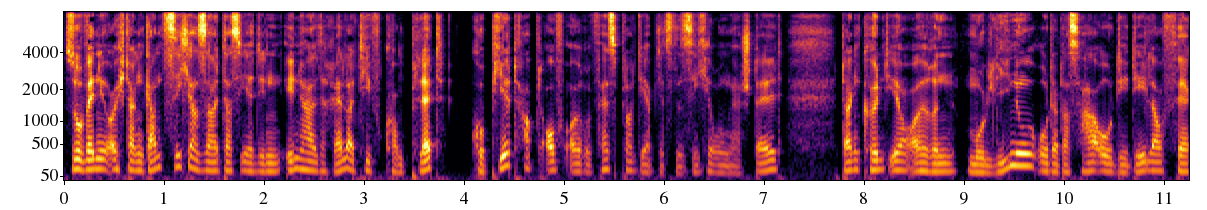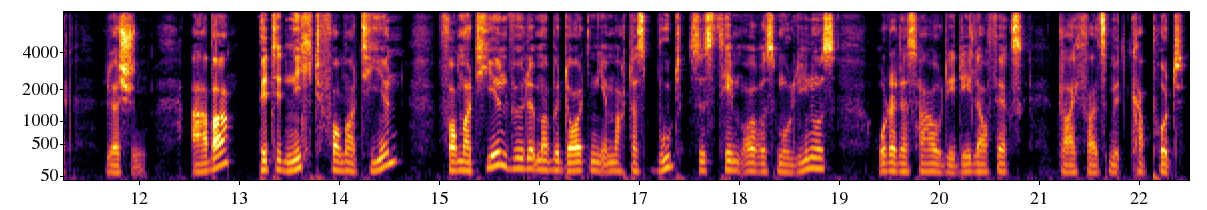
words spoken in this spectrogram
So, wenn ihr euch dann ganz sicher seid, dass ihr den Inhalt relativ komplett kopiert habt auf eure Festplatte, ihr habt jetzt eine Sicherung erstellt, dann könnt ihr euren Molino oder das HODD-Laufwerk löschen. Aber bitte nicht formatieren. Formatieren würde immer bedeuten, ihr macht das Boot-System eures Molinos oder des HODD-Laufwerks gleichfalls mit kaputt.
